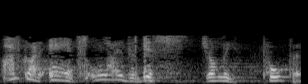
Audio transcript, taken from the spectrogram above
I've got ants all over this jolly pulpit.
